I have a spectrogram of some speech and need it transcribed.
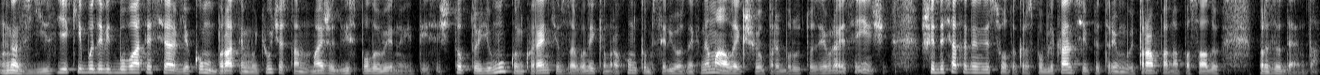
на з'їзді, який буде відбуватися, в якому братимуть участь там майже 2,5 тисячі. Тобто йому конкурентів за великим рахунком серйозних немає, але якщо приберуть, то з'являються інші. 61% республіканців підтримують Трампа на посаду президента.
